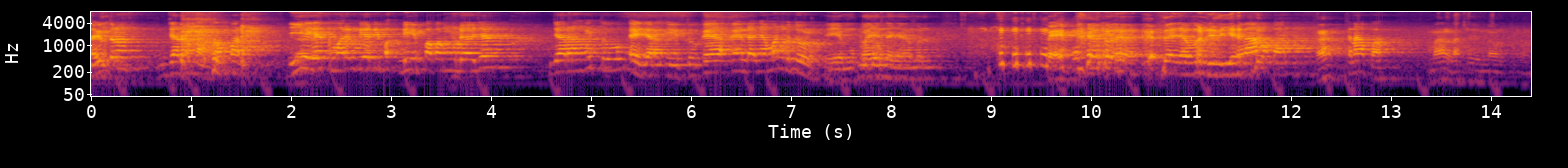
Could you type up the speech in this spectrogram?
Tapi terus jarang nongkrong pan. Iya ya kemarin dia di di papa muda aja jarang itu, eh jarang itu, kayak kayak tidak nyaman betul. Iya mukanya nggak nyaman. Pep. Nggak nyaman dilihat. Kenapa pan? Hah? Kenapa? Malas sih nongkrong.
